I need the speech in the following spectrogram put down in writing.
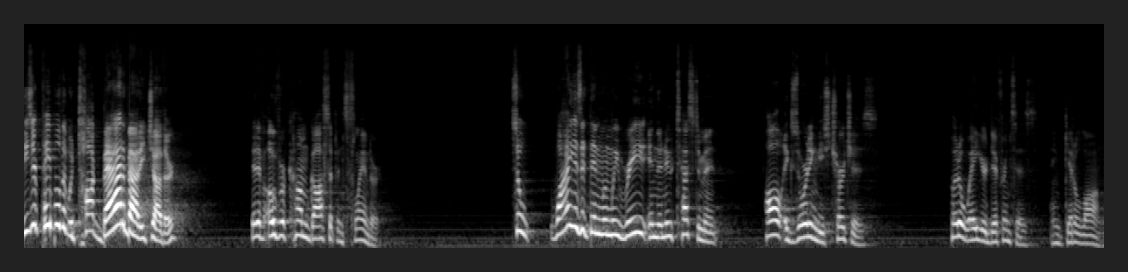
These are people that would talk bad about each other, that have overcome gossip and slander. So, why is it then when we read in the New Testament Paul exhorting these churches, put away your differences and get along?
